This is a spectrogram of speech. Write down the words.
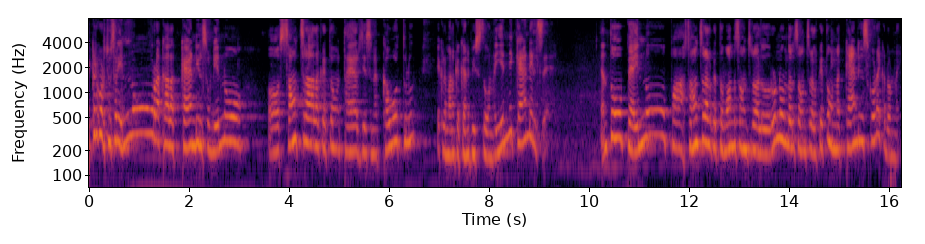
ఇక్కడ కూడా చూసారు? ఎన్నో రకాల క్యాండిల్స్ ఉండి ఎన్నో సంవత్సరాల క్రితం తయారు చేసిన కవ్వొత్తులు ఇక్కడ మనకు కనిపిస్తూ ఉన్నాయి. ఎన్ని క్యాండిల్సే? ఎంతో ఎన్నో పా సంవత్సరాల క్రితం వంద సంవత్సరాలు రెండు వందల సంవత్సరాల క్రితం ఉన్న క్యాండిల్స్ కూడా ఇక్కడ ఉన్నాయి.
